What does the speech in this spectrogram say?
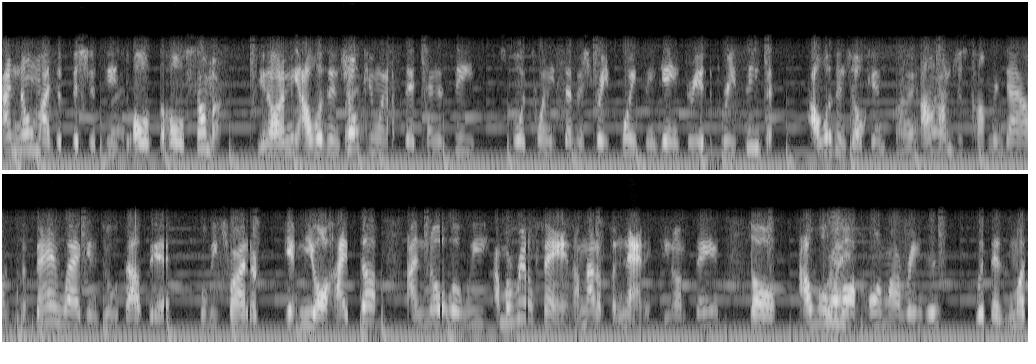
I know my deficiencies Right. the whole the whole summer. You know what I mean? I wasn't Right. joking when I said Tennessee scored 27 straight points in Game Three of the preseason. I wasn't joking. Right, I'm, right. I'm just calming down the bandwagon dudes out there who be trying to get me all hyped up. I know what we. I'm a real fan. I'm not a fanatic. You know what I'm saying? So I will Right. talk on my Raiders with as much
